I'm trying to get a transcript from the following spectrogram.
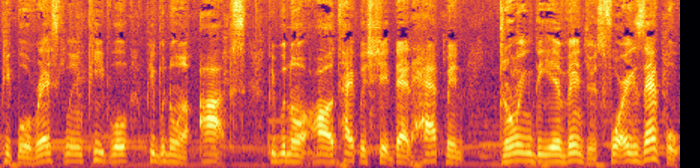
people rescuing people, people doing ops, people doing all type of shit that happened during the Avengers. For example,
